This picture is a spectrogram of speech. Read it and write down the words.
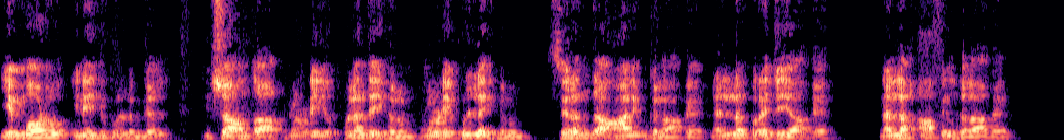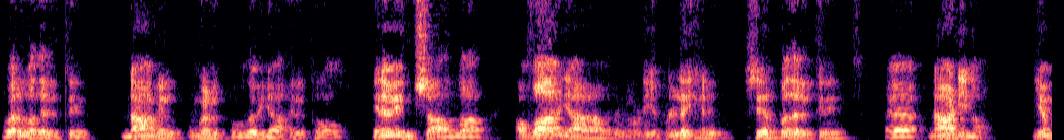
எம்மோடு இணைந்து கொள்ளுங்கள். இன்ஷா அல்லா உங்களுடைய குழந்தைகளும் உங்களுடைய பிள்ளைகளும் சிறந்த ஆலிம்களாக நல்ல பிரஜையாக நல்ல ஆஃபில்களாக வருவதற்கு நாங்கள் உங்களுக்கு உதவியாக இருக்கிறோம். எனவே இன்ஷா அல்லாஹ் அவ்வாறு யாராவது உங்களுடைய பிள்ளைகளை சேர்ப்பதற்கு அஹ், நாடினோம் எம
